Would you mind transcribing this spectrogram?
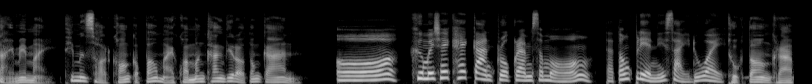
สัยใหม่ๆ ที่มันสอดคล้องกับเป้าหมายความมั่งคั่งที่เราต้องการ อ๋อ คือไม่ใช่แค่การโปรแกรมสมอง แต่ต้องเปลี่ยนนิสัยด้วย ถูกต้องครับ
